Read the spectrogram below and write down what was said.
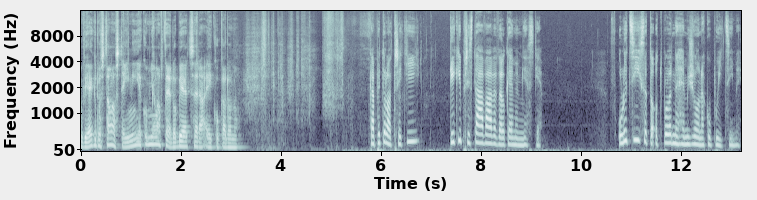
Věk dostala stejný, jako měla v té době dcera Eiko Kadono. Kapitola třetí. Kiki přistává ve velkém městě. V ulicích se to odpoledne hemžilo nakupujícími.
